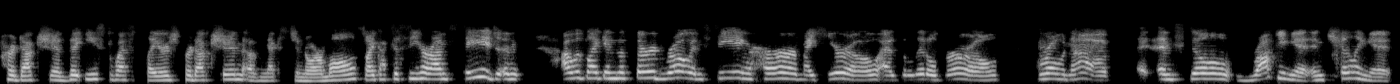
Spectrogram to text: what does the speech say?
production the east west players production of next to normal. So i got to see her on stage and i was like in the third row and seeing her my hero as a little girl grown up and still rocking it and killing it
